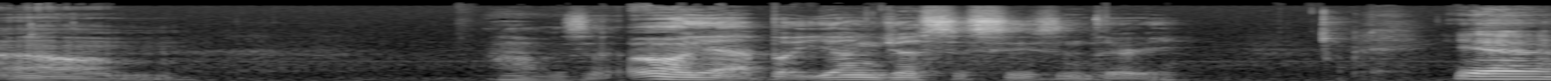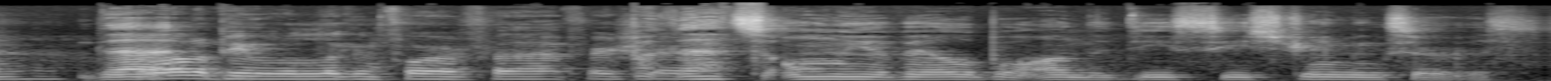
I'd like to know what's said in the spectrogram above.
Um. How was it? Oh yeah, but Young Justice season three. Yeah, That- a lot of people were looking forward for that for sure. But that's only available on the DC streaming service.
